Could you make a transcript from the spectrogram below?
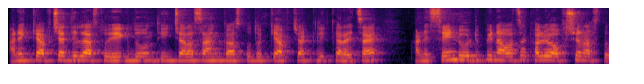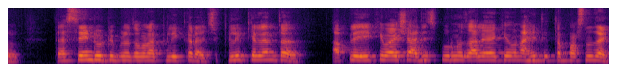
आणि कॅपचा दिला असतो. एक दोन तीन चार असा अंक असतो. तो कॅपचा क्लिक करायचा आहे. आणि सेंड ओ टी पी नावाचं खाली ऑप्शन असतं. त्या सेंड ओ टी पीला तुम्हाला क्लिक करायचं. क्लिक केल्यानंतर आपले ई केवायसी आधीच पूर्ण झाले आहे किंवा नाही ते तपासलं जाईल.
